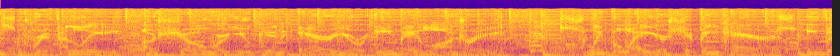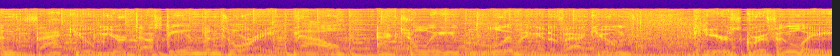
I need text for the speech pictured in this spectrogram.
Ask Griff Griff Lee, a show where you can air your eBay laundry, sweep away your shipping cares, even vacuum your dusty inventory. Now, actually living in a vacuum, here's Griff and Lee.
